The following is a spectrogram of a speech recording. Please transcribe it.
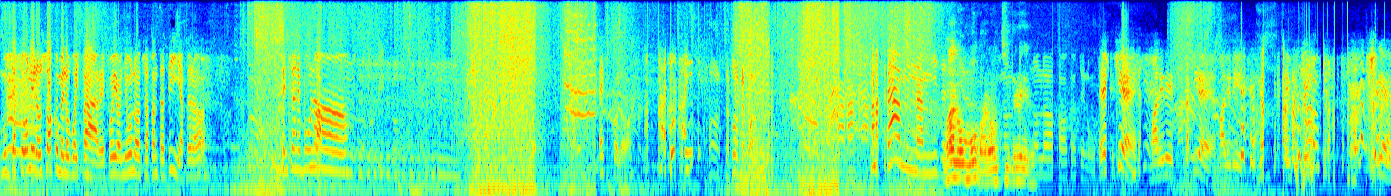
Muggiatone non so come lo vuoi fare, poi ognuno ha fantasia, però. Attenzione, bulla. No. Eccolo. Forza, torna qua! Damna miseria. Ma non mo, ma non ci credo. Non l'ho trattenuto. E chi è? Maledetta, chi è? Maledetta. chi è?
